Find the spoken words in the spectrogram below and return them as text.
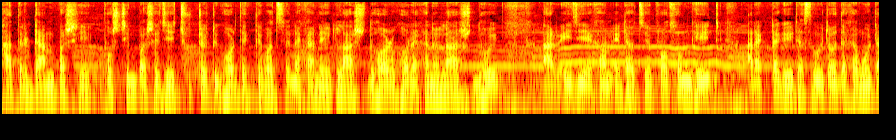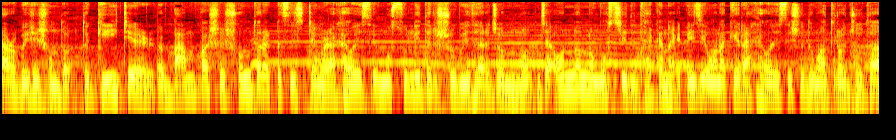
হাতের ডান পাশে, পশ্চিম পাশে যে ছোট্ট একটি ঘর দেখতে পাচ্ছেন, এখানে লাশ ধোয়ার ঘর, এখানে লাশ ধোয় আর এই যে এখন এটা হচ্ছে প্রথম গেট আর একটা গেট আছে, ওইটাও দেখাবো, ওইটা আরও বেশি সুন্দর। তো গেটের বাম পাশে সুন্দর একটা সিস্টেম রাখা হয়েছে মুসল্লিদের সুবিধার জন্য যা অন্যান্য মসজিদে থাকে না। এই যে ওনাকে রাখা হয়েছে শুধুমাত্র জুতা,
